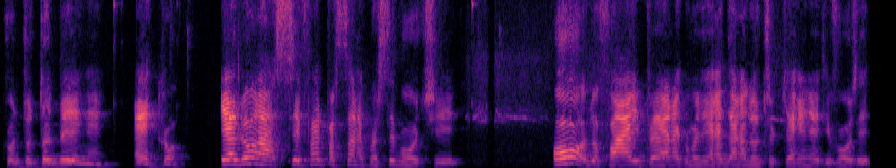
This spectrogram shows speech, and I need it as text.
con tutto il bene, ecco. E allora se fai passare queste voci o lo fai per, come dire, dare lo zuccherino ai tifosi,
